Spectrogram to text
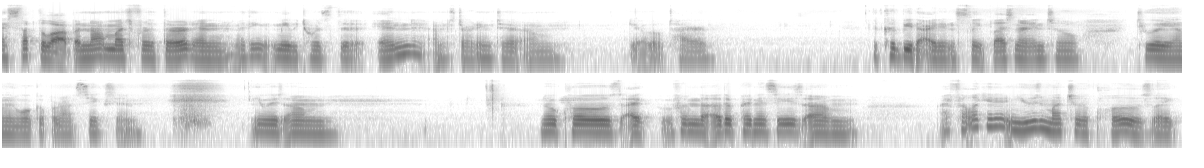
I slept a lot, but not much for the third. And I think maybe towards the end, I'm starting to um, get a little tired. It could be that I didn't sleep last night until 2 a.m. and woke up around 6. And, anyways, um, no clothes. I from the other pregnancies, um, I felt like I didn't use much of the clothes. Like,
